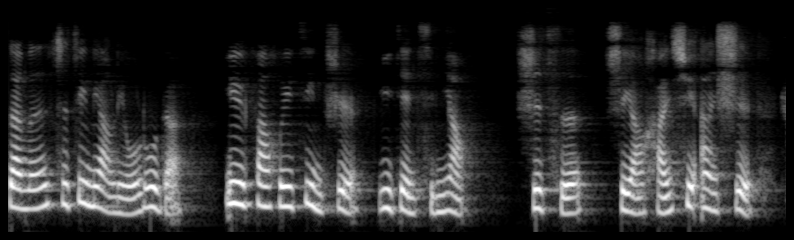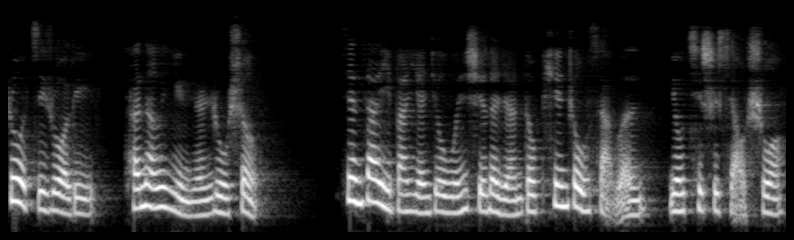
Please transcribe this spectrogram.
散文是尽量流露的，欲发挥尽致，欲见其妙；诗词是要含蓄暗示，若即若离，才能引人入胜。现在一般研究文学的人都偏重散文，尤其是小说，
